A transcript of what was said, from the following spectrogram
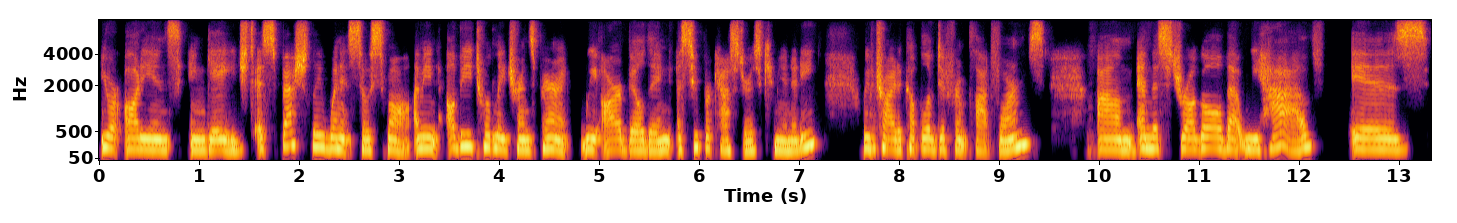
your audience engaged, especially when it's so small. I mean, I'll be totally transparent. We are building a supercasters community. We've tried a couple of different platforms. Um, and the struggle that we have is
